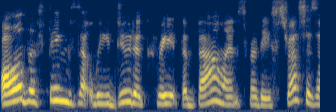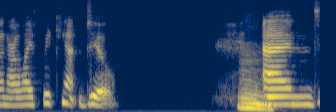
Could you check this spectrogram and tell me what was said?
all the things that we do to create the balance for these stresses in our life, we can't do. Mm. And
